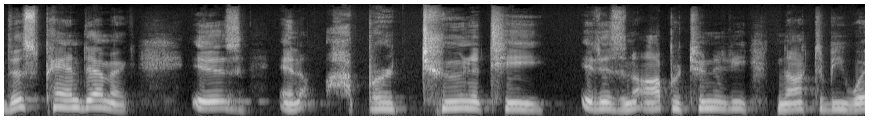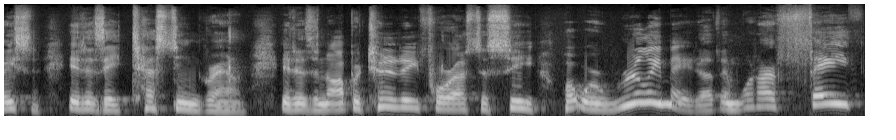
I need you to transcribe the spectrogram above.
this pandemic is an opportunity. It is an opportunity not to be wasted. It is a testing ground. It is an opportunity for us to see what we're really made of and what our faith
